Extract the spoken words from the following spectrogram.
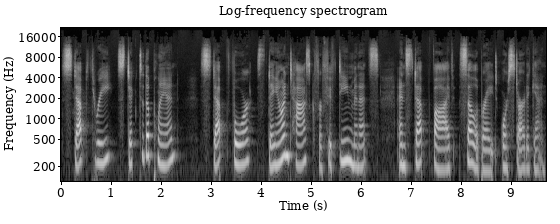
Step 3 Stick to the plan. Step 4 Stay on task for 15 minutes. And step 5 Celebrate or start again.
